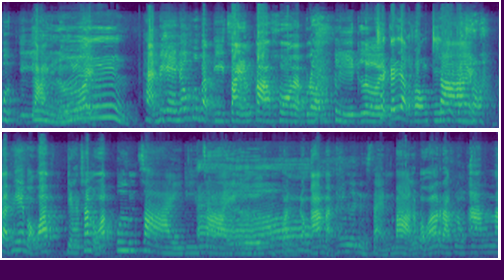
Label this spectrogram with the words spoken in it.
ปึกใหญ่ๆเลยอืมแถมพี่เอเนี่ยก็คือแบบดีใจน้ำตาคอแบบร้องกรี๊ดเลย ฉันก็อยากร้องกรี๊ดใช่เหมือนกันนะแต่พี่เอบอกว่าเขียนแคปชั่นบอกว่าปลื้มใจดีใจอ๋อ เออของขวัญน้องอ้ำแบบให้เงินหนึ่งแสนบาท แล้วบอกว่ารักน้องอ้ำม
